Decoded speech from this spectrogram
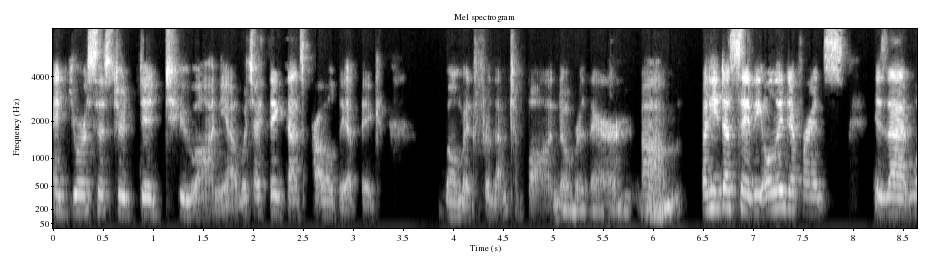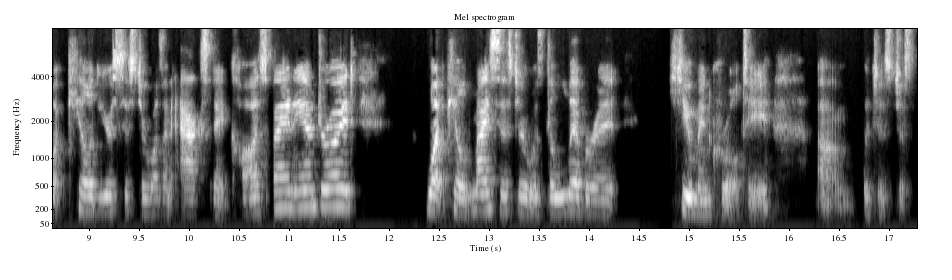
and your sister did too, Anya, which I think that's probably a big moment for them to bond over there. Yeah. Um, but he does say the only difference is that what killed your sister was an accident caused by an android. What killed my sister was deliberate human cruelty, um, which is just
